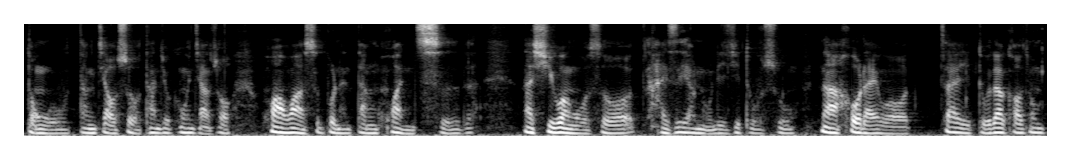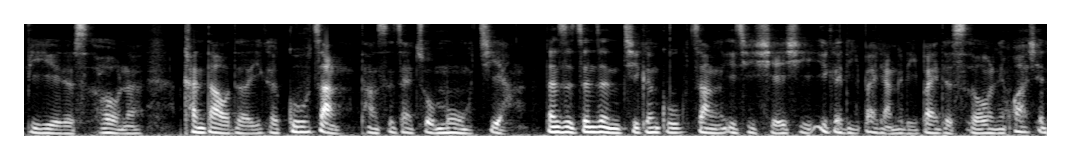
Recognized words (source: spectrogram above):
东吴当教授，她就跟我讲说，画画是不能当饭吃的。那希望我说还是要努力去读书。那后来我在读到高中毕业的时候呢，看到的一个姑丈，他是在做木匠。但是真正去跟姑丈一起学习一个礼拜、两个礼拜的时候，你发现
